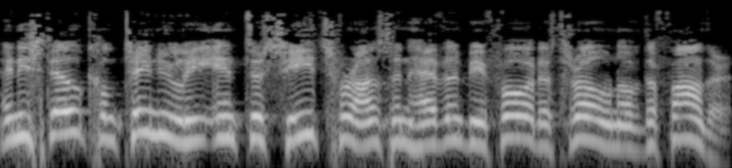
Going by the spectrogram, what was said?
And he still continually intercedes for us in heaven before the throne of the Father.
